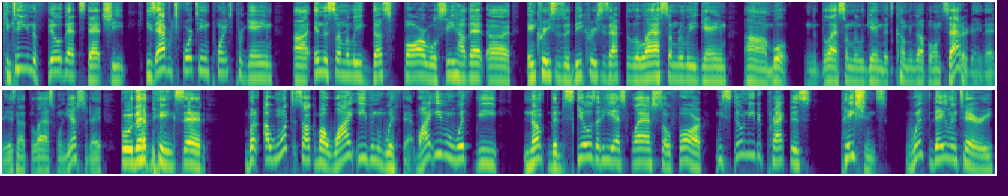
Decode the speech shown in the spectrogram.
continuing to fill that stat sheet, he's averaged 14 points per game uh, in the summer league thus far. We'll see how that uh, increases or decreases after the last summer league game. Um, well, the last summer league game that's coming up on Saturday, that is, not the last one yesterday. But with that being said, but I want to talk about why even with that, why even with the num the skills that he has flashed so far, we still need to practice patience with Dalen Terry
